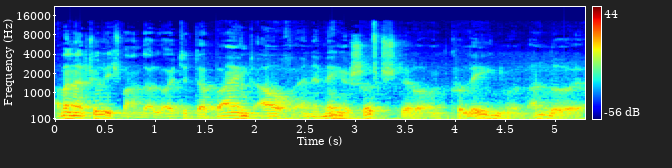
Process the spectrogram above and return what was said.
Aber natürlich waren da Leute dabei und auch eine Menge Schriftsteller und Kollegen und andere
